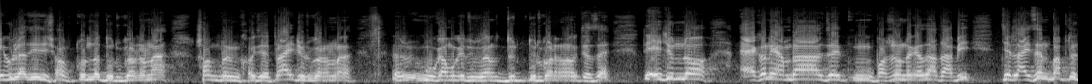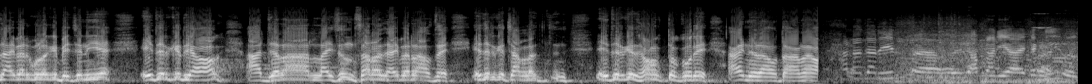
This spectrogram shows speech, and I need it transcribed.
এগুলা যদি সম্পূর্ণ দুর্ঘটনা সম্পূর্ণ হয়েছে প্রায় দুর্ঘটনা, মুখামুখি দুর্ঘটনা দুর- হইতেছে। তো এই জন্য এখনই আমরা যে প্রশাসনের কাছে দাবি, যে লাইসেন্স প্রাপ্ত ড্রাইভারগুলোকে বেছে নিয়ে এদেরকে দেওয়া হোক, আর যারা লাইসেন্স ছাড়া ড্রাইভাররা আছে, এদেরকে চালা এদেরকে শনাক্ত করে আইনের আওতা আনা হাটাজারির আপনার ইয়া এটা কি? ওই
